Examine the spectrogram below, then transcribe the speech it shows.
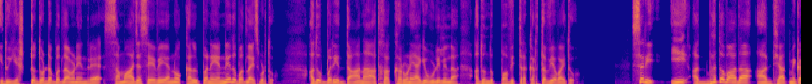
ಇದು ಎಷ್ಟು ದೊಡ್ಡ ಬದಲಾವಣೆ ಅಂದ್ರೆ ಸಮಾಜ ಸೇವೆ ಅನ್ನೋ ಕಲ್ಪನೆಯನ್ನೇ ಇದು ಬದಲಾಯಿಸ್ಬಿಡ್ತು. ಅದು ಬರೀ ದಾನ ಅಥವಾ ಕರುಣೆಯಾಗಿ ಉಳಿಲಿಲ್ಲ, ಅದೊಂದು ಪವಿತ್ರ ಕರ್ತವ್ಯವಾಯಿತು. ಸರಿ, ಈ ಅದ್ಭುತವಾದ ಆಧ್ಯಾತ್ಮಿಕ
